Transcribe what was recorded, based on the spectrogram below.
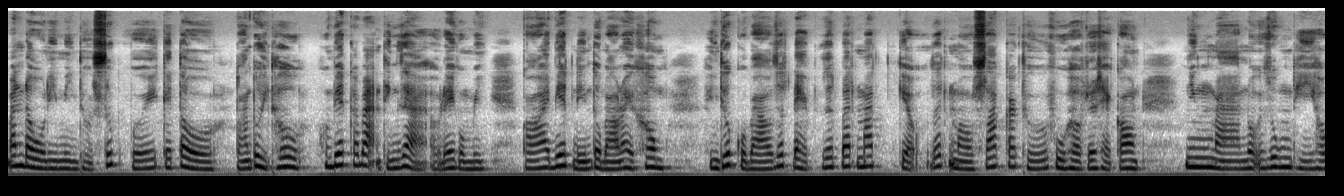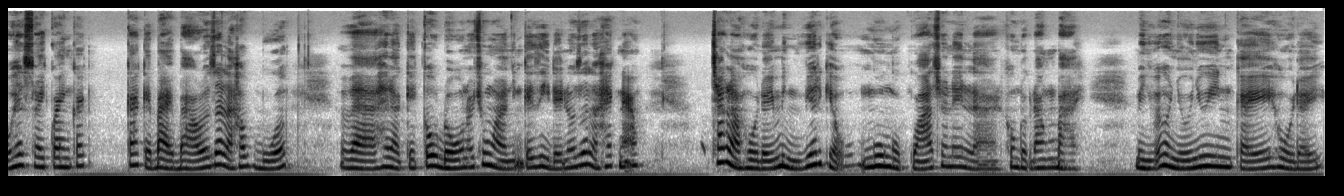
Ban đầu thì mình thử sức với cái tờ toán tuổi thơ. Không biết các bạn thính giả ở đây của mình có ai biết đến tờ báo này không? Hình thức của báo rất đẹp, rất bắt mắt, kiểu rất màu sắc, các thứ phù hợp cho trẻ con. Nhưng mà nội dung thì hầu hết xoay quanh các các cái bài báo rất là hóc búa. Và, hay là cái câu đố, nói chung là những cái gì đấy nó rất là hack não. Chắc là hồi đấy mình viết kiểu ngu ngục quá cho nên là không được đăng bài. Mình vẫn còn nhớ như in cái hồi đấy,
